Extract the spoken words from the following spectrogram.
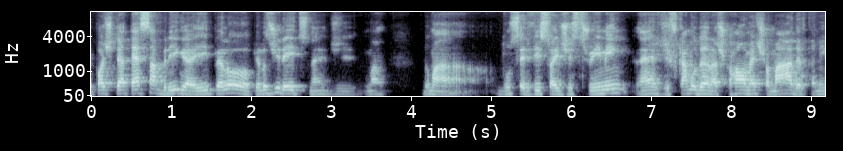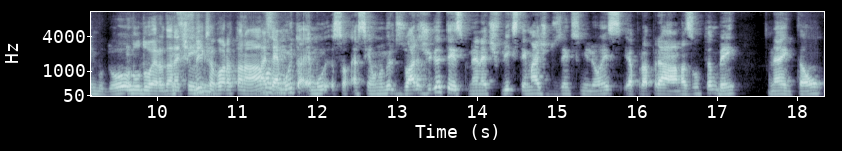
que pode ter até essa briga aí pelo, pelos direitos, né? De, uma, de, uma, de um serviço aí de streaming, né? De ficar mudando. Acho que o How I Met Your Mother também mudou. Mudou, era da Enfim, Netflix, agora tá na Amazon. Mas é muito, é muito, assim, é um número de usuários gigantesco, né? Netflix tem mais de 200 milhões e a própria Amazon também, né? Então,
